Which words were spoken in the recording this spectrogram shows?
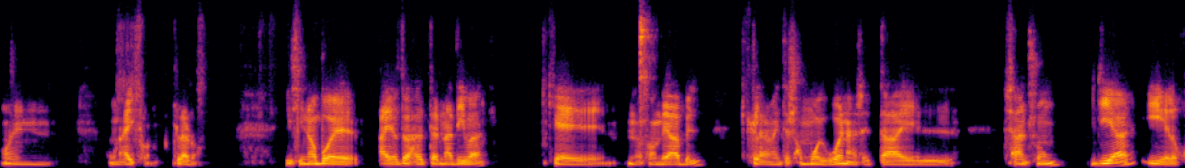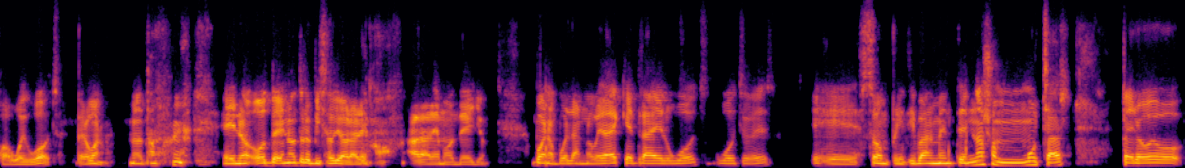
un, un iPhone, claro. Y si no, pues hay otras alternativas que no son de Apple, que claramente son muy buenas. Está el Samsung Gear y el Huawei Watch. Pero bueno, no en, otro episodio hablaremos, hablaremos de ello. Bueno, pues las novedades que trae el Watch, WatchOS, eh, son principalmente, no son muchas, pero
